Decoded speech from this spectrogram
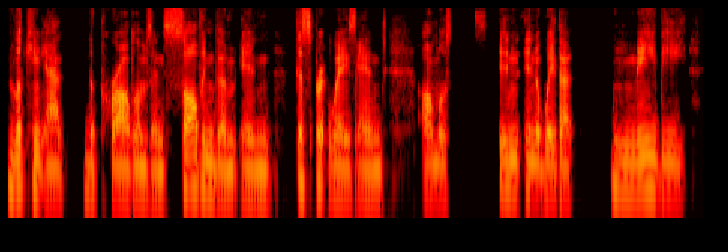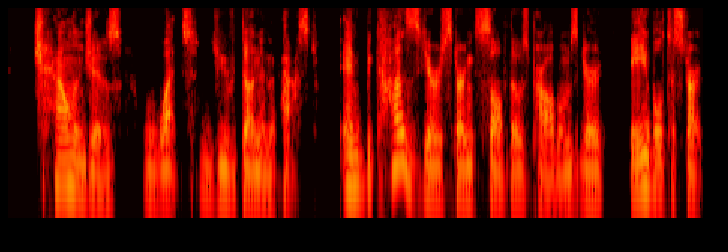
looking at the problems and solving them in disparate ways and almost in, in a way that maybe challenges what you've done in the past. And because you're starting to solve those problems, you're able to start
